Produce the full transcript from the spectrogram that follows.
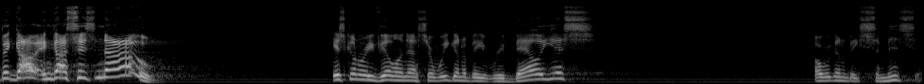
but God, and God says no it's going to reveal in us are we going to be rebellious or we're going to be submissive?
